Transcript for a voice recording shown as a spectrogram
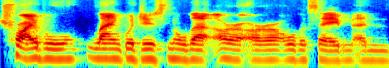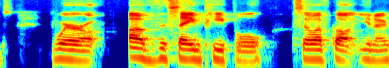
tribal languages and all that are, are all the same, and we're of the same people. So I've got, you know,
